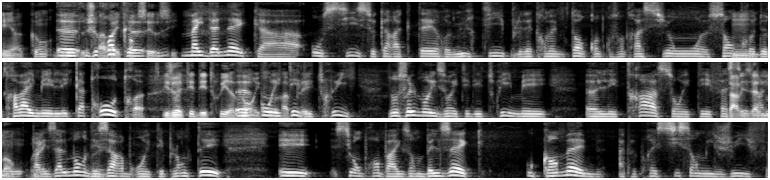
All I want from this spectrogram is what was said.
et un camp de, euh, je travail crois forcé que aussi. Majdanek a aussi ce caractère multiple d'être en même temps camp de concentration, euh, centre hmm. de travail, mais les quatre autres... Ils ont été détruits avant, euh, il faut ont le été détruits. Non seulement ils ont été détruits, mais les traces ont été effacées par les Allemands. Par les, Allemands. Des arbres ont été plantés. Et si on prend par exemple Belzec, où quand même à peu près 600 000 juifs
